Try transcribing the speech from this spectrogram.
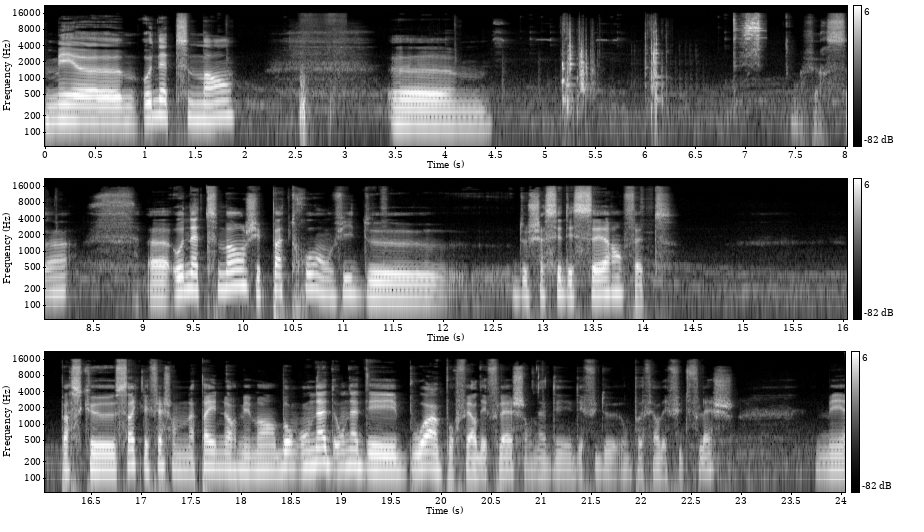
Mais euh, honnêtement... euh, On va faire ça. Honnêtement, j'ai pas trop envie de de chasser des cerfs en fait. Parce que c'est vrai que les flèches, on n'en a pas énormément. Bon, on a, on a des bois pour faire des flèches, on a des, des fûts de, on peut faire des fûts de flèches. Mais,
